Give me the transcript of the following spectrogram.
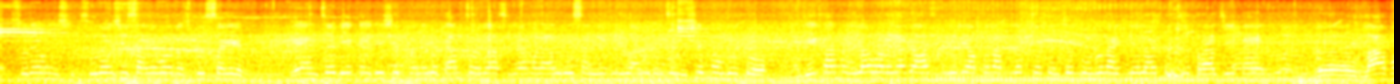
सूर्यवंशी सूर्यवंशी साहेब व रजपूत साहेब यांचं बेकायदेशीरपणाचं काम चालू असल्यामुळे आज रोजी संघटनेचा आम्ही त्यांचा निषेध नोंदवतो. जे काय महिला वर्गाचा आज रोजी आपण आपल्या त्यांच्या तोंडून ऐकलेलं आहे त्यांचे त्रास जे काय लाभ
